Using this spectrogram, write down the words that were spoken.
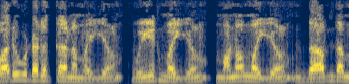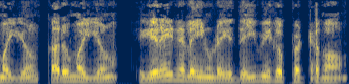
பருவுடலுக்கான மையம் உயிர் மையம் மனோமையம் காந்த மையம் கருமையம் இறைநிலையினுடைய தெய்வீக பெட்டகம்.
